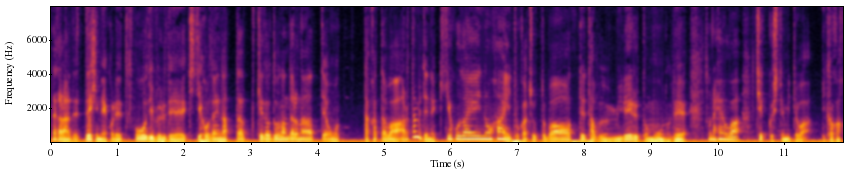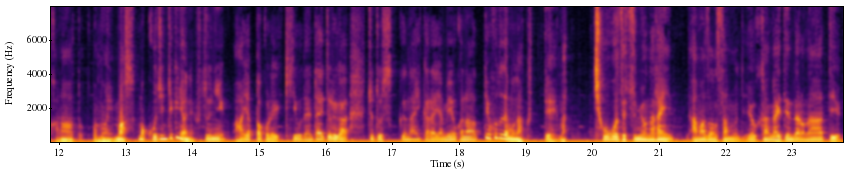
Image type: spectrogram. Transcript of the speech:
だからぜひね、これオーディブルで聞き放題になったけどどうなんだろうなって思った方は改めてね、聞き放題の範囲とかちょっとバーって多分見れると思うので、その辺はチェックしてみてはいかがかなと思います。まあ個人的にはね、普通に、あ、やっぱこれ聞き放題のタイトルがちょっと少ないからやめようかなっていうことでもなくって、まあ超絶妙なライン、Amazon さんもよく考えてんだろうなっていう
